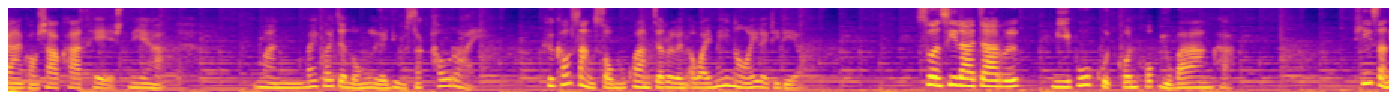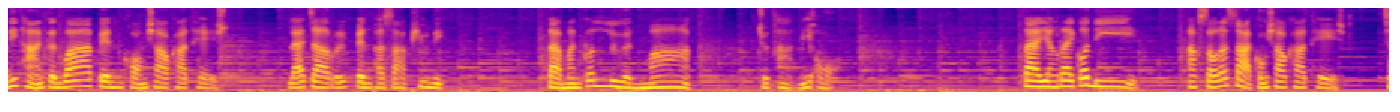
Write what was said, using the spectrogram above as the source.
การของชาวคาร์เทจเนี่ยมันไม่ค่อยจะหลงเหลืออยู่สักเท่าไหร่ คือเขาสั่งสมความเจริญเอาไว้ไม่น้อยเลยทีเดียว ส่วนศิลาจารึกมีผู้ขุดค้นพบอยู่บ้างค่ะ ที่สันนิษฐานกันว่าเป็นของชาวคาเทจและจารึกเป็นภาษาพิวนิก แต่มันก็เลือนมาก จนอ่านไม่ออก แต่อย่างไรก็ดี อักษรศาสตร์ของชาวคาเทจ จ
